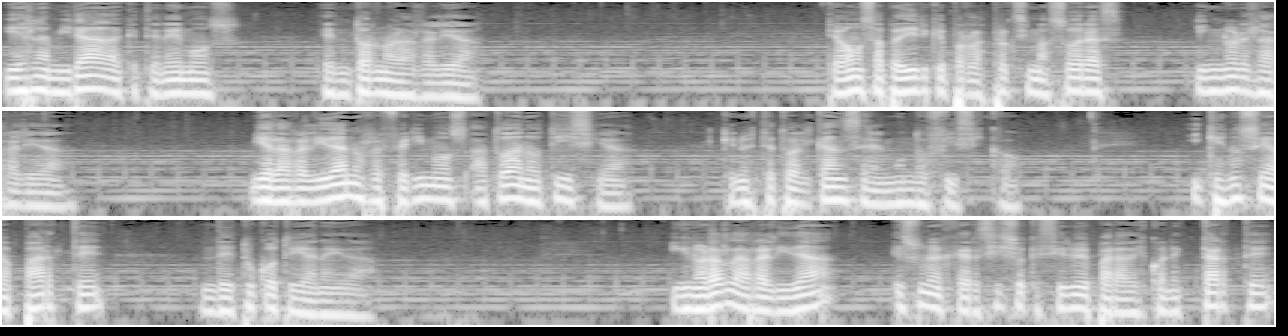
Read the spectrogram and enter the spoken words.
Y es la mirada que tenemos en torno a la realidad. Te vamos a pedir que por las próximas horas ignores la realidad y a la realidad nos referimos a toda noticia que no esté a tu alcance en el mundo físico y que no sea parte de tu cotidianeidad. Ignorar la realidad es un ejercicio que sirve para desconectarte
